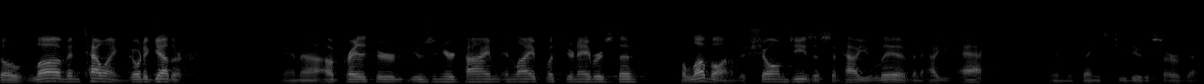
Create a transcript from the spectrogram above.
So love and telling go together. And uh, I pray that you're using your time in life with your neighbors to, to love on them, to show them Jesus and how you live and how you act and the things that you do to serve them.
